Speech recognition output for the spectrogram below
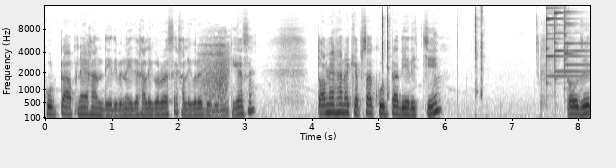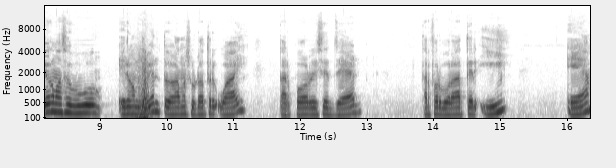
কোডটা আপনি এখানে দিয়ে দিবেন। এই যে খালি করে রয়েছে, খালি করে দিয়ে দেবেন, ঠিক আছে? তো আমি এখানে ক্যাপসা কোডটা দিয়ে দিচ্ছি। তো যেরকম আছে হুবহু এরকম দিবেন। তো আমার ছোট হাতের ওয়াই, তারপর এসে জেড, তারপর বড় হাতের ই, এম,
